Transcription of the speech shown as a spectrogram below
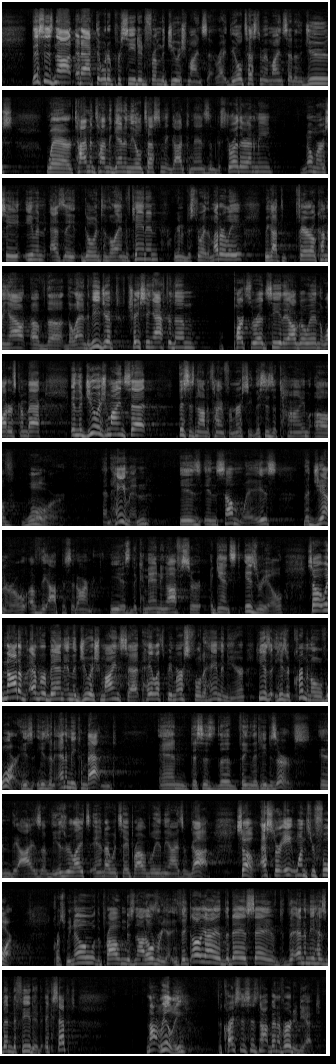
This is not an act that would have proceeded from the Jewish mindset, right? The Old Testament mindset of the Jews, where time and time again in the Old Testament, God commands them to destroy their enemy, no mercy. Even as they go into the land of Canaan, we're going to destroy them utterly. We got the Pharaoh coming out of the, the land of Egypt, chasing after them, parts of the Red Sea, they all go in, the waters come back. In the Jewish mindset, this is not a time for mercy. This is a time of war. And Haman is, in some ways, the general of the opposite army. He is the commanding officer against Israel. So it would not have ever been in the Jewish mindset hey, let's be merciful to Haman here. He is, he's a criminal of war, he's, he's an enemy combatant, and this is the thing that he deserves in the eyes of the Israelites, and I would say probably in the eyes of God. So, Esther 8 1 through 4. Of course, we know the problem is not over yet. You think, oh, yeah, the day is saved, the enemy has been defeated, except not really. The crisis has not been averted yet.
